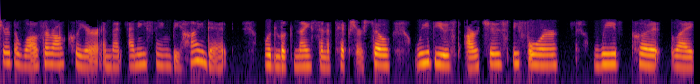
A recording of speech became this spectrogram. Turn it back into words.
sure the walls are all clear and that anything behind it would look nice in a picture. So we've used arches before. We've put like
